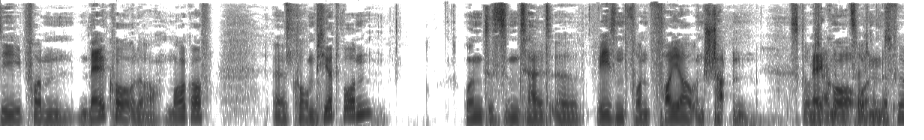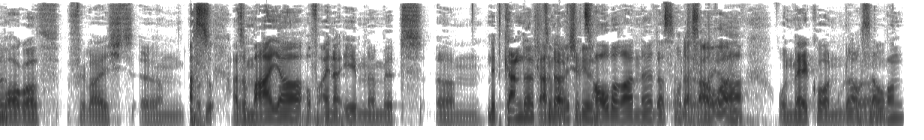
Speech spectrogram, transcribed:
Die von Melkor oder Morgoth äh, korrumpiert wurden. Und es sind halt äh, Wesen von Feuer und Schatten. Ist, glaub Melkor und dafür. Morgoth vielleicht, ähm, kurz- so. also Maya auf einer Ebene mit ähm, Mit Gandalf, zum Gandalf, Beispiel. den Zauberer, ne, das Oder Sauron. Maya und Melkor und, oder auch ähm, Sauron.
